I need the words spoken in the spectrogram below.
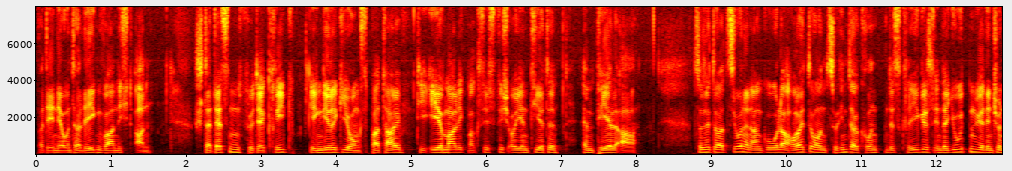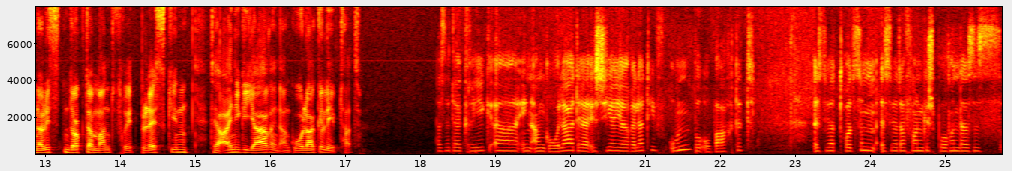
bei denen er unterlegen war, nicht an. Stattdessen führt der Krieg gegen die Regierungspartei, die ehemalig marxistisch orientierte MPLA. Zur Situation in Angola heute und zu Hintergründen des Krieges interviewten wir den Journalisten Dr. Manfred Bleskin, der einige Jahre in Angola gelebt hat. Also der Krieg äh, in Angola, der ist hier ja relativ unbeobachtet. Es wird trotzdem, es wird davon gesprochen, dass es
